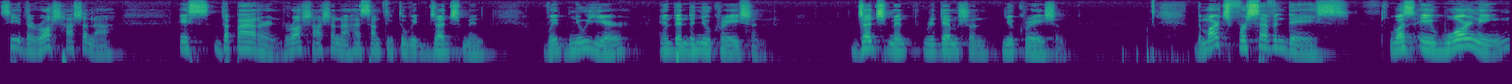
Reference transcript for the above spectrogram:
See, the Rosh Hashanah is the pattern. Rosh Hashanah has something to do with judgment, with New Year, and then the new creation. Judgment, redemption, new creation. The march for seven days was a warning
